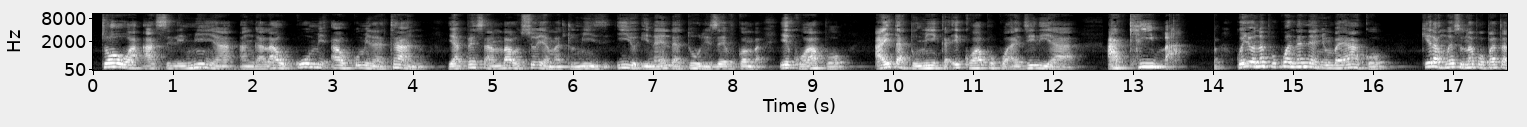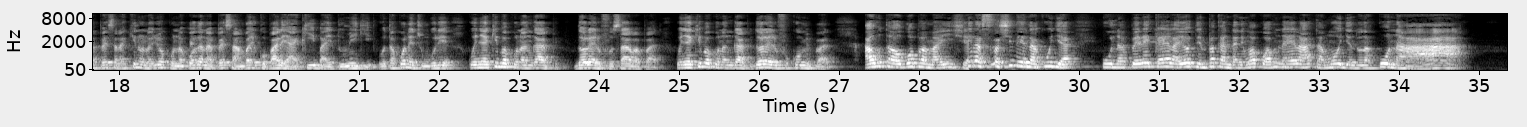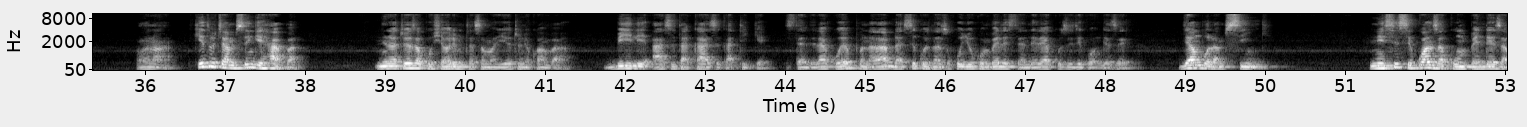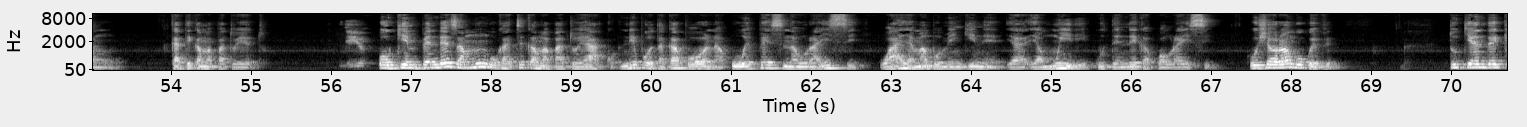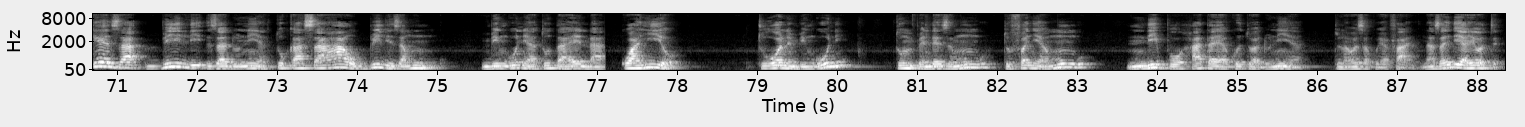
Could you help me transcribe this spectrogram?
toa asilimia angalau kumi au kumi na tano ya pesa ambayo sio ya matumizi. Hiyo inaenda tu reserve, kwamba iko hapo, haitatumika, iko hapo kwa ajili ya akiba. Kwa hiyo unapokuwa ndani ya nyumba yako kila mwezi unapopata pesa, lakini unajua kuna kuaga na pesa ambayo iko pale ya akiba haitumiki, utakuwa unachungulia kwenye akiba kuna ngapi? Dola elfu saba pale. Kwenye akiba kuna ngapi? Dola elfu kumi pale. Au utaogopa maisha. Ila sasa shida inakuja, unapeleka hela yote mpaka ndani mwako hamna hela hata moja, ndo nakuwa na Ona, kitu cha msingi hapa ninachoweza kushauri mtazamaji wetu ni kwamba bili hazitakaa zikatike, zitaendelea kuwepo na labda siku zinazokuja huko mbele zitaendelea kuzidi kuongezeka. Jambo la msingi ni sisi kwanza kumpendeza Mungu katika mapato yetu. Ndio. Ukimpendeza Mungu katika mapato yako, ndipo utakapoona uwepesi na urahisi wa haya mambo mengine ya, ya mwili kutendeka kwa urahisi. Ushauri wangu uko hivi, tukiendekeza bili za dunia tukasahau bili za Mungu, mbinguni hatutaenda. Kwa hiyo tuone mbinguni, tumpendeze Mungu, tufanye ya Mungu, ndipo hata ya kwetu ya dunia tunaweza kuyafanya. Na zaidi ya yote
